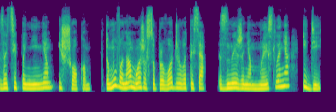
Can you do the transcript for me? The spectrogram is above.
заціпенінням і шоком, тому вона може супроводжуватися зниженням мислення і дій.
